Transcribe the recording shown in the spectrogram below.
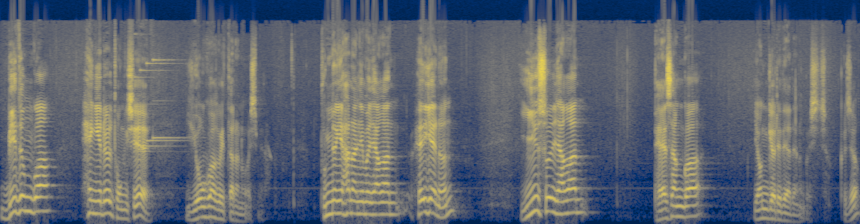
믿음과 행위를 동시에 요구하고 있다는 것입니다. 분명히 하나님을 향한 회개는 이웃을 향한 배상과 연결이 돼야 되는 것이죠. 그죠?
